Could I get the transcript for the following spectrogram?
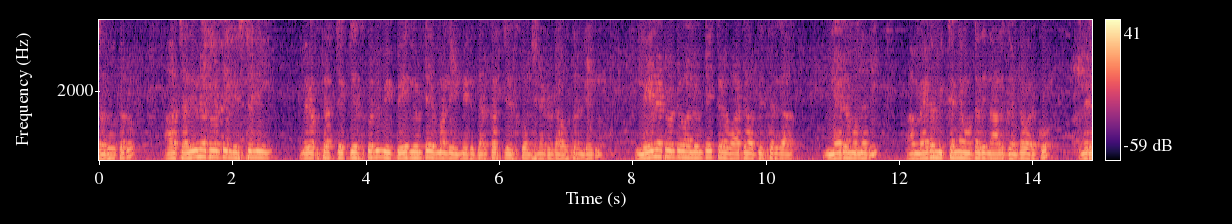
చదువుతారు. ఆ చదివినటువంటి లిస్టుని మీరు ఒకసారి చెక్ చేసుకొని మీ పేర్లు ఉంటే మళ్ళీ మీరు దరఖాస్తు చేసుకోవాల్సినటువంటి అవసరం లేదు. లేనటువంటి వాళ్ళు ఉంటే ఇక్కడ వార్డు ఆఫీసర్గా మేడం ఉన్నది. ఆ మేడం ఇక్కడనే ఉంటుంది నాలుగు గంటల వరకు. మీరు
